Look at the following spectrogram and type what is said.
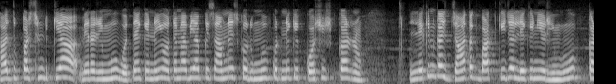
हद परसेंट क्या मेरा रिमूव होता है कि नहीं होता मैं अभी आपके सामने इसको रिमूव करने की कोशिश कर रहा हूँ। लेकिन गैस जहाँ तक बात की जाए, लेकिन ये रिमूव का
